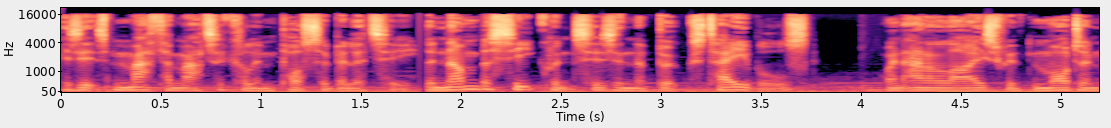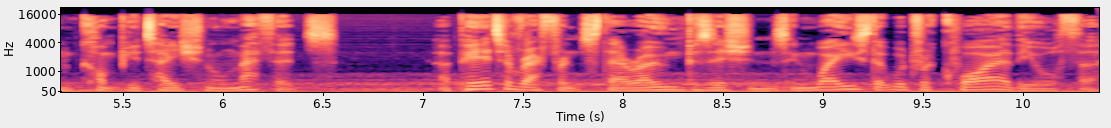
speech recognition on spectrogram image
is its mathematical impossibility. The number sequences in the book's tables, when analysed with modern computational methods, appear to reference their own positions in ways that would require the author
